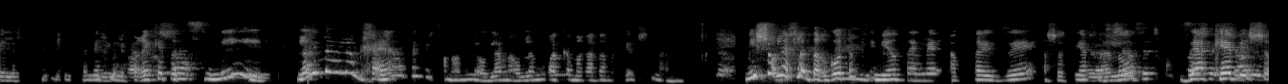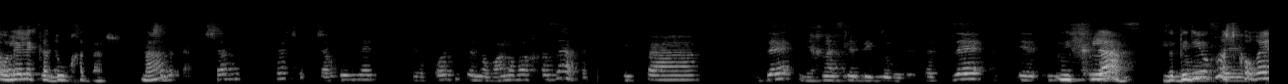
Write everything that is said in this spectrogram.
ולהתהלך ולפרק את עצמי. לא את העולם, בכלל אין לנו כאן מלחמה מול העולם, העולם הוא רק המראה והמקל שלנו. מי שהולך לדרגות הפנימיות האלה, אהבת את זה, השטיח לעלות, זה הכבש שעולה לכדור חדש. מה? עכשיו זה תקופה שאפשר באמת לראות את זה נורא נורא חזק. טיפה, זה נכנס לבידוד, זה אה, נפלא, זה כאילו, בדיוק מה שקורה.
